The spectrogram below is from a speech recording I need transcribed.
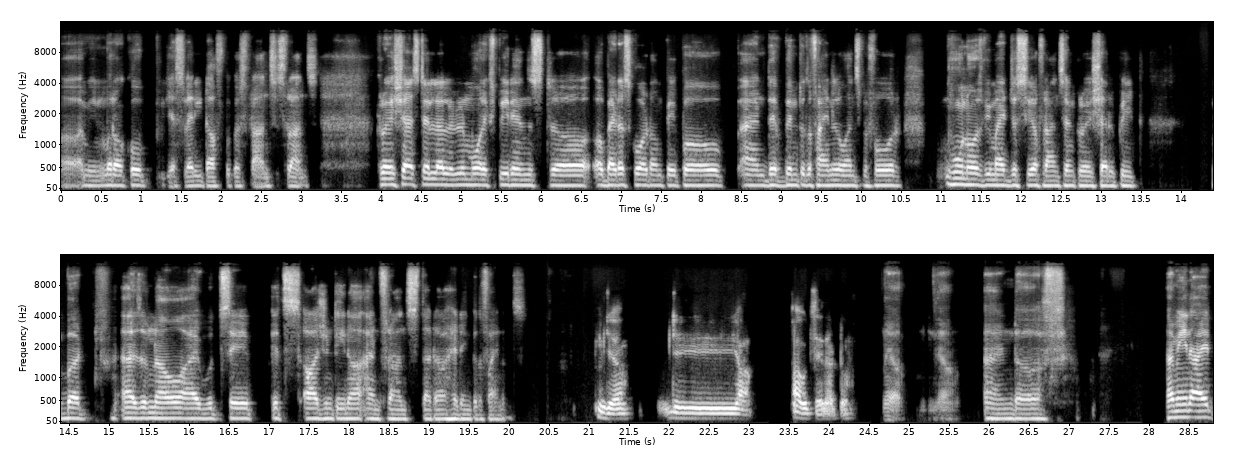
uh, I mean Morocco, yes, very tough because France is France. Croatia is still a little more experienced, uh, a better squad on paper, and they've been to the final once before. Who knows? We might just see a France and Croatia repeat. But as of now, I would say it's Argentina and France that are heading to the finals. Yeah. Yeah. I would say that too. Yeah, yeah. And uh, I mean, I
